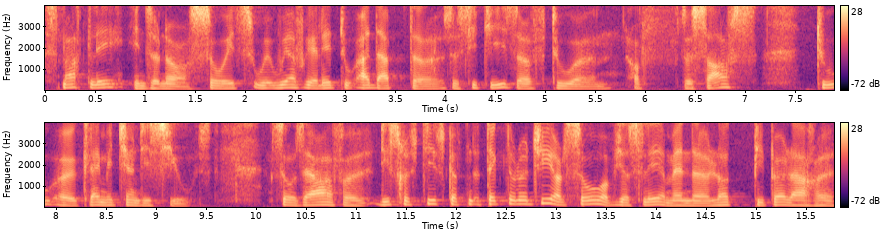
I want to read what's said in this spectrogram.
smartly in the north. So it's we, we have really to adapt uh, the cities of to um, of the south to uh, climate change issues. So there are uh, disruptive technology also. Obviously, I mean a lot of people are uh,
